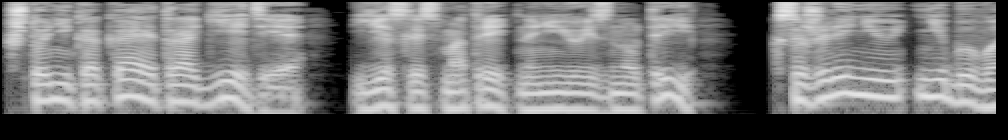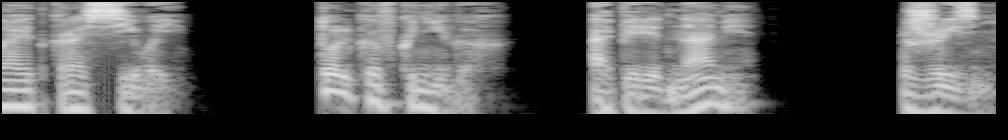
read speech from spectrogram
что никакая трагедия, если смотреть на нее изнутри, к сожалению, не бывает красивой. Только в книгах. А перед нами — жизнь.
